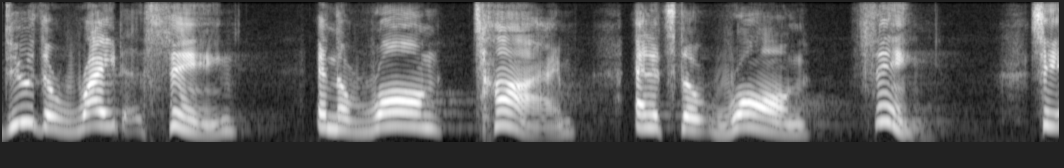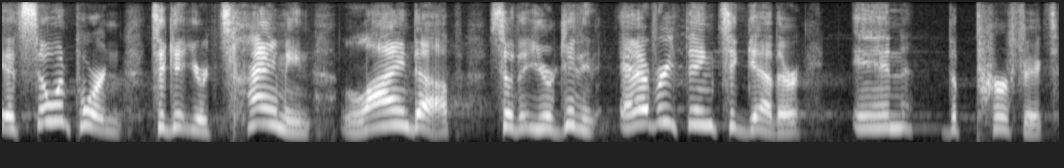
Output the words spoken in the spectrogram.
do the right thing in the wrong time, and it's the wrong thing. See, it's so important to get your timing lined up so that you're getting everything together in the perfect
